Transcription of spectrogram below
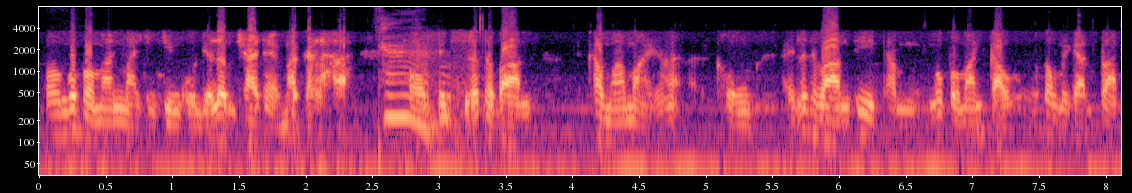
เพราะงบประมาณใหม่จริงๆควรจะเริ่มใช้ในมกราค่ะพอเป็นรัฐบาลเข้ามาใหม่นะฮะคงไอ้รัฐบาลที่ทำงบประมาณเก่าคงต้องมีการปรับ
